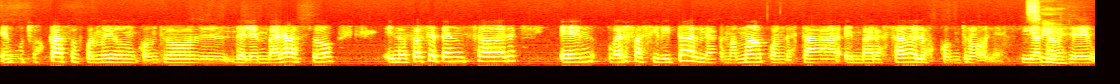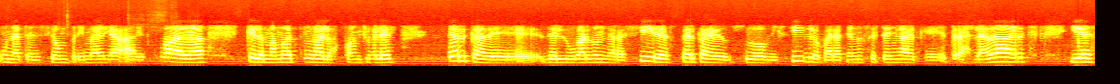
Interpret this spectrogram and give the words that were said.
en muchos casos por medio de un control del embarazo, nos hace pensar en poder facilitarle a la mamá cuando está embarazada los controles, ¿sí? a través de una atención primaria adecuada, que la mamá tenga los controles cerca de, del lugar donde reside, cerca de su domicilio para que no se tenga que trasladar y es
